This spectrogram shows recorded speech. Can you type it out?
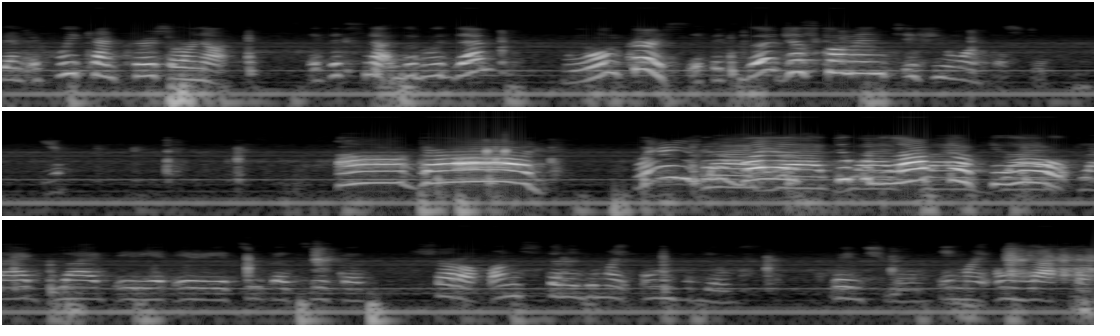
them if we can curse or not. If it's not good with them, we won't curse. If it's good, Just comment if you want us stupid flags, laptop, you flags, little? Flags, flags, idiot, idiot, suka, suka. Shut up. I'm just gonna do my own videos Winch, man. in my own laptop.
